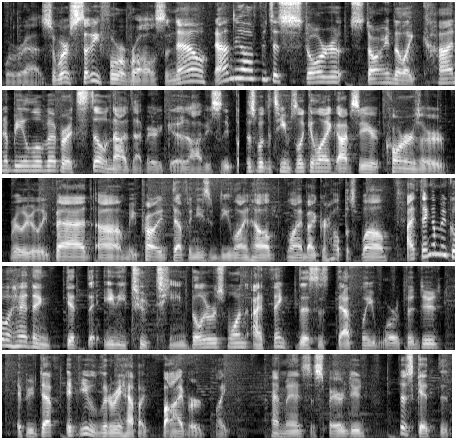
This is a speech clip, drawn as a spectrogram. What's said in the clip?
where we're at. So we're 74 overall. So now, now the offense is start, starting to like kind of be a little bit, but it's still not that very good, obviously. But this is what the team's looking like. Obviously, your corners are really, really bad. Um, we probably definitely need some D-line help, linebacker help as well. I think I'm gonna go ahead and get the 82 team builders one. I think this is definitely worth it, dude. If you def if you literally have like five or like 10 minutes to spare, dude, just get the,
